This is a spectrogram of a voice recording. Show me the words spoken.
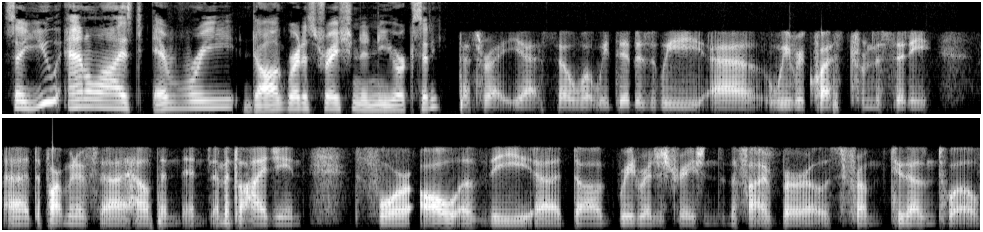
So you analyzed every dog registration in New York City? That's right. Yeah. So what we did is we uh, we request from the city uh, Department of uh, Health and, and, Mental Hygiene for all of the uh, dog breed registrations in the five boroughs from 2012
